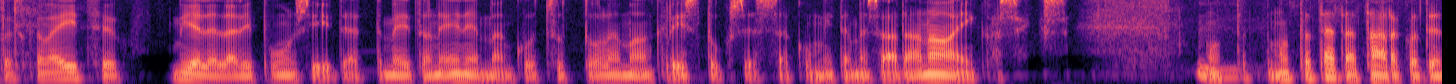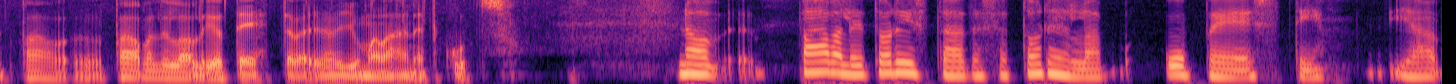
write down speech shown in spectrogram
Koska mä itse mielelläni puhun siitä, että meitä on enemmän kutsuttu olemaan Kristuksessa kuin mitä me saadaan aikaiseksi. Mm. Mutta, mutta tätä tarkoitin, että Paava- Paavalilla oli jo tehtävä, johon Jumala hänet kutsui. No Paavali todistaa tässä todella upeasti ja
